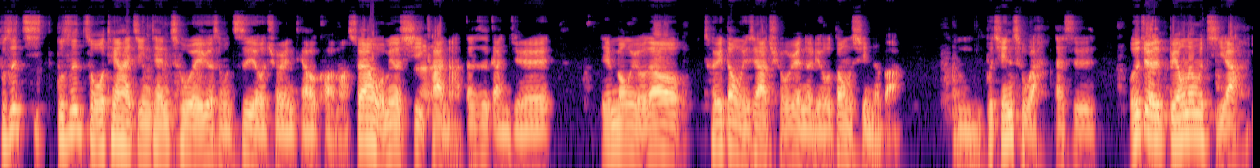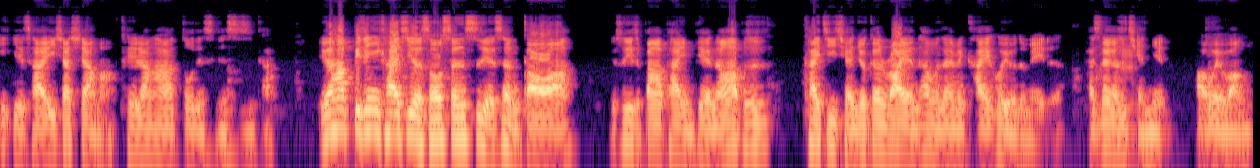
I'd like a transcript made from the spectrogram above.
不是不是昨天还今天出了一个什么自由球员条款嘛？虽然我没有细看啊，但是感觉联盟有要推动一下球员的流动性了吧？嗯，不清楚啊，但是。我就觉得不用那么急啦，也才一下下嘛，可以让他多点时间试试看。因为他毕竟一开机的时候声势也是很高啊，也是一直帮他拍影片。然后他不是开机前就跟 Ryan 他们在那边开会，有的没的，还是那个是前年啊，我也忘了，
